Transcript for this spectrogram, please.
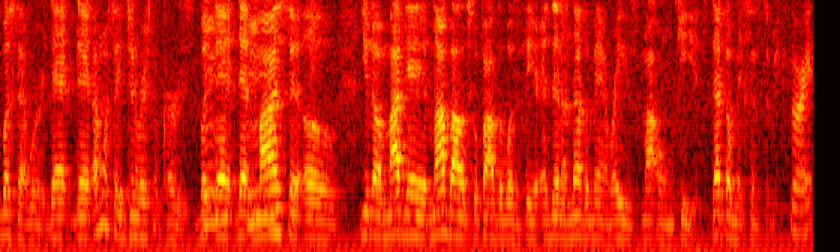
what's that word that that I don't want to say generational curse, but Mhm, that that mhm. mindset of you know my dad, my biological father wasn't there, and then another man raised my own kids. That don't make sense to me. Right,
